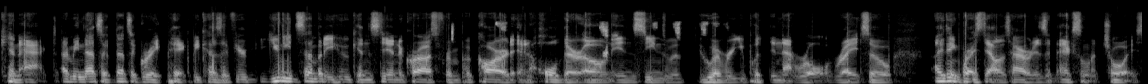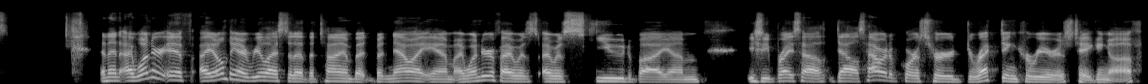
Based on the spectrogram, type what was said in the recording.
can act. I mean, that's a that's a great pick because if you're you need somebody who can stand across from Picard and hold their own in scenes with whoever you put in that role, right? So I think Bryce Dallas Howard is an excellent choice. And then I wonder if I don't think I realized it at the time, but but now I am. I wonder if I was I was skewed by um. You see, Bryce Hal- Dallas Howard, of course, her directing career is taking off,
